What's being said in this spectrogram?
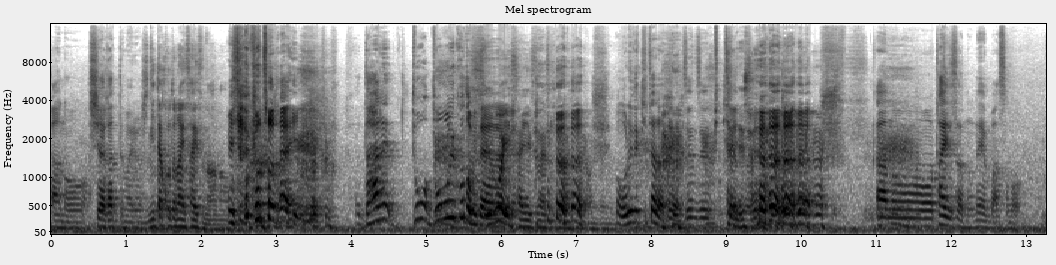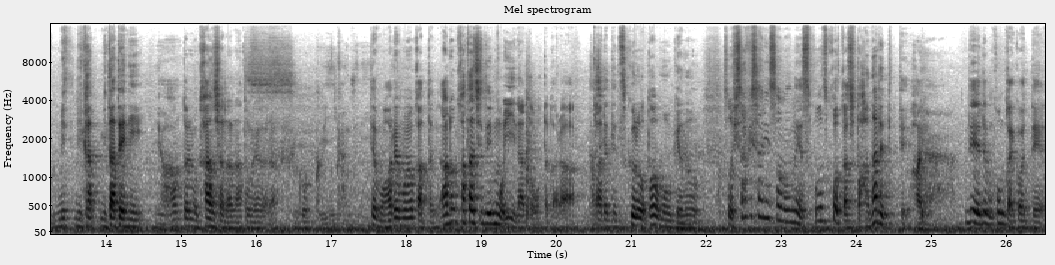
あの仕上がってまいりました。見たことないサイズのあの。見たことない。誰どうどういうことみたいな。すごいサイズのやつ来ましたね本俺が来たらね 全然ぴったりでしたぴったあのー泰治さんのねまあその見見か見立てにいや本当にもう感謝だなと思いながら。すごくいい感じ。にでもあれも良かったねあの形でもういいなと思ったからあれで作ろうとは思うけど、うん。そう久々にそのねスポーツコートからちょっと離れてて、はいはいででも今回こうやって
